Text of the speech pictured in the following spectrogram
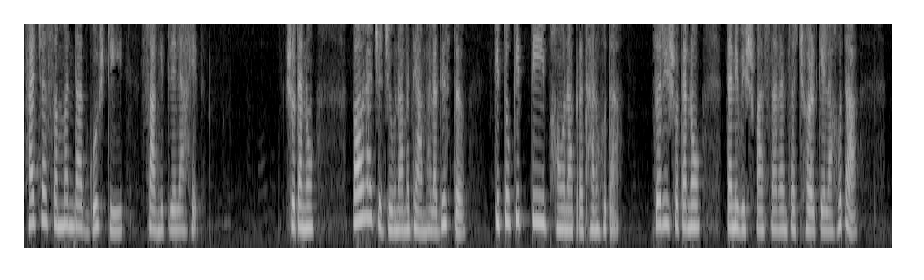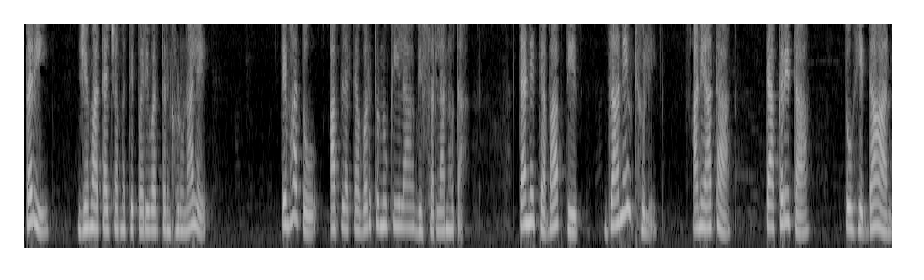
ह्याच्या संबंधात गोष्टी सांगितलेल्या आहेत. श्रोत्यानो पावलाच्या जीवनामध्ये आम्हाला दिसतं की तो किती भावनाप्रधान होता. जरी श्रोत्यानो त्याने विश्वासणाऱ्यांचा छळ केला होता तरी जेव्हा त्याच्यामध्ये परिवर्तन घडून आले तेव्हा तो आपल्या त्या वर्तणुकीला विसरला नव्हता. त्याने त्या बाबतीत जाणीव ठेवली आणि आता त्याकरिता तो हे दान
